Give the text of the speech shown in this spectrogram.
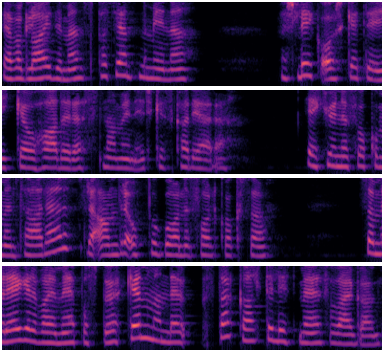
Jeg var glad i demenspasientene mine, men slik orket jeg ikke å ha det resten av min yrkeskarriere. Jeg kunne få kommentarer fra andre oppegående folk også som regel var jeg med på spøken, men det stakk alltid litt mer for hver gang.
